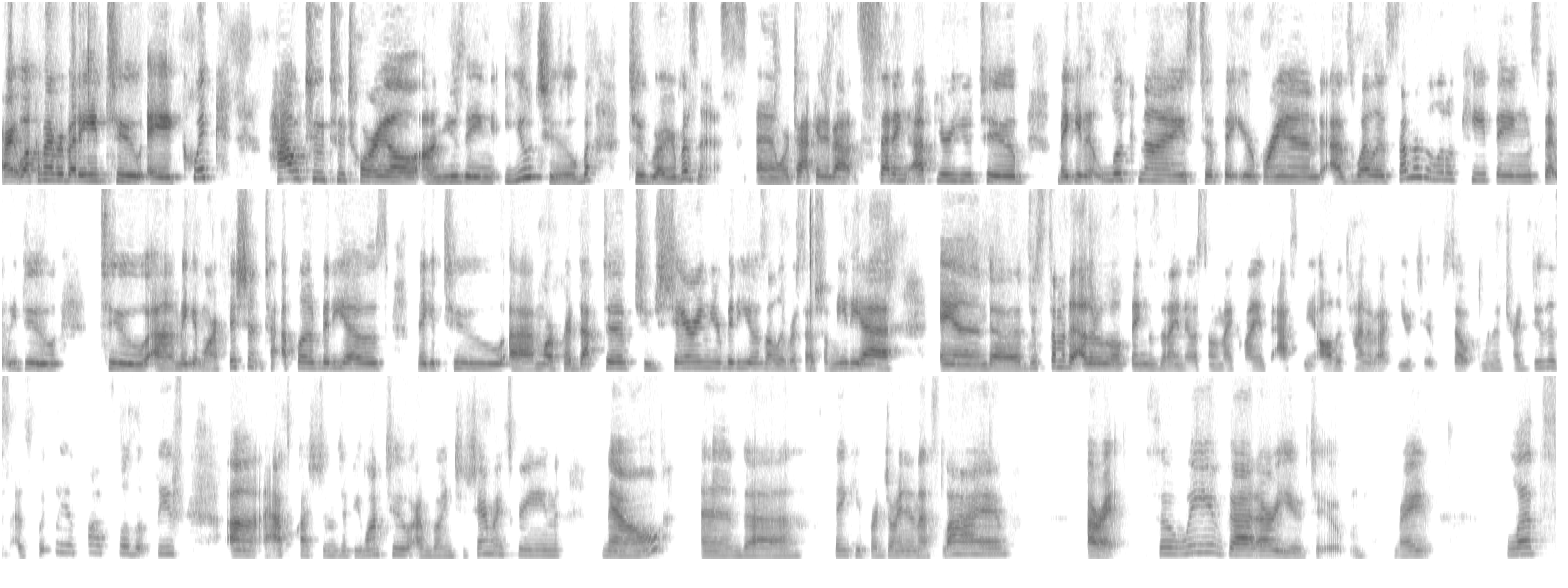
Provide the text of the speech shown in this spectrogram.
All right, welcome everybody to a quick how-to tutorial on using YouTube to grow your business. And we're talking about setting up your YouTube, making it look nice to fit your brand, as well as some of the little key things that we do to uh, make it more efficient to upload videos, make it to uh, more productive to sharing your videos all over social media, and uh, just some of the other little things that I know some of my clients ask me all the time about YouTube. So I'm going to try to do this as quickly as possible, but please uh, ask questions if you want to. I'm going to share my screen now, and uh, thank you for joining us live. All right, so we've got our YouTube, right? Let's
